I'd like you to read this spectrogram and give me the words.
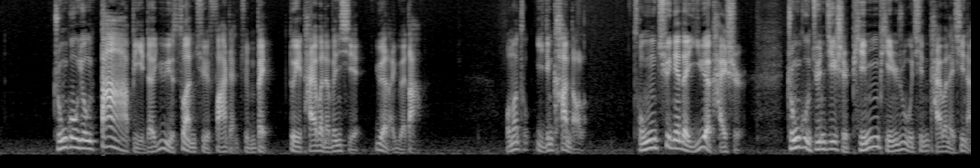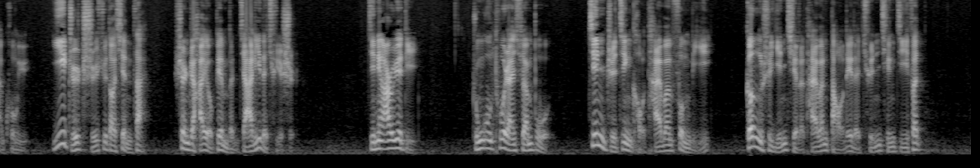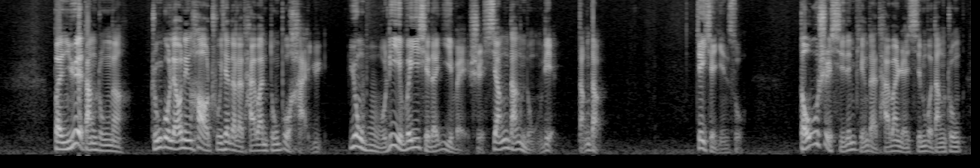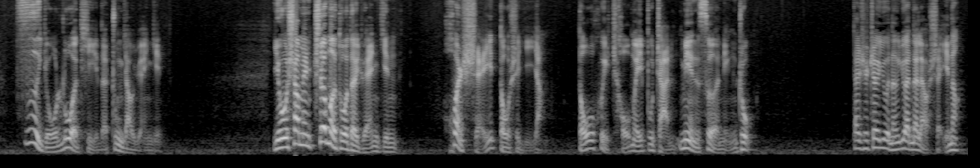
中共用大笔的预算去发展军备，对台湾的威胁越来越大。我们从已经看到了，从去年的一月开始，中共军机是频频入侵台湾的西南空域，一直持续到现在，甚至还有变本加厉的趋势。今年二月底，中共突然宣布禁止进口台湾凤梨，更是引起了台湾岛内的群情激愤。本月当中呢？中共辽宁号出现在了台湾东部海域，用武力威胁的意味是相当浓烈。等等，这些因素都是习近平在台湾人心目当中自由落体的重要原因。有上面这么多的原因，换谁都是一样，都会愁眉不展、面色凝重。但是这又能怨得了谁呢？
